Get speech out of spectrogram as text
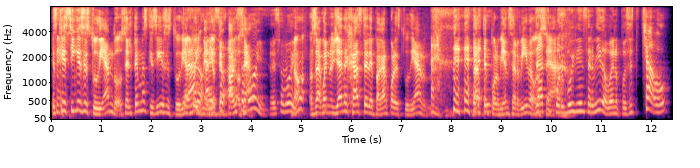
Es que sigues estudiando, o sea, el tema es que sigues estudiando y Claro, medio eso, te a pagan, o eso sea, voy, a eso voy. ¿no? O sea, bueno, ya dejaste de pagar por estudiar, date por bien servido, o Date sea, por muy bien servido. Bueno, pues este chavo,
